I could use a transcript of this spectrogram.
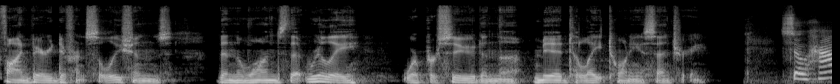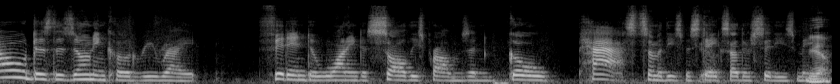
find very different solutions than the ones that really were pursued in the mid to late 20th century. So, how does the zoning code rewrite fit into wanting to solve these problems and go past some of these mistakes yeah. other cities made. Yeah.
